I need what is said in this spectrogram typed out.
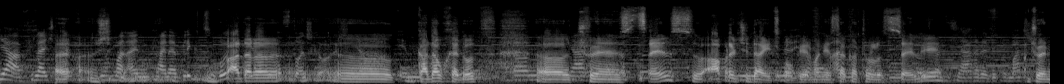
Ja, vielleicht nochmal ein kleiner Blick zurück. პატარა გადავხედოთ ჩვენს წელს აპრილში დაიწყო გერმანია საქართველოს წელი. ჩვენ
